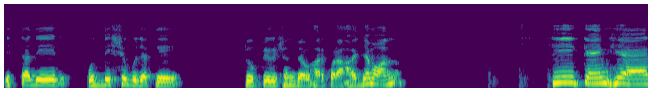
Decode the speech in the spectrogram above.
ইত্যাদির উদ্দেশ্য বুঝাতে টু প্রিপোজিশন ব্যবহার করা হয় যেমন he came here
